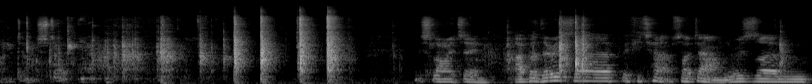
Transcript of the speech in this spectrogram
undone still. Yeah. It slides in. Uh, but there is, uh, if you turn it upside down, there is um,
